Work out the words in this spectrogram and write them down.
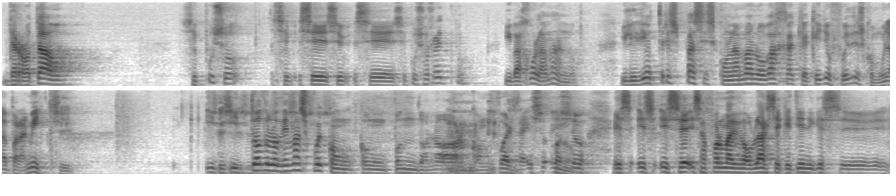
derrotado, se puso, se- se- se puso recto y bajó la mano. Y le dio tres pases con la mano baja, que aquello fue descomunal para mí. Sí. Y, Sí, sí, y todo sí, lo demás fue con, con pundonor, con fuerza. Eso, Bueno. eso es, es- es- esa forma de doblarse que tiene, que es eh,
